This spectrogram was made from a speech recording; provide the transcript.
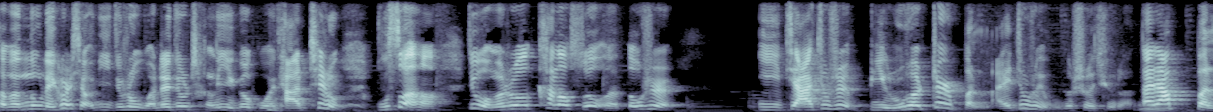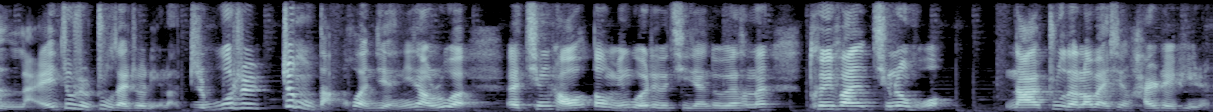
他们弄了一块小地，就是我这就成立一个国家，这种不算哈。就我们说看到所有的都是。一家就是，比如说这儿本来就是有一个社区了，大家本来就是住在这里了，只不过是政党换届。你想，如果呃清朝到民国这个期间，对不对？他们推翻清政府，那住的老百姓还是这批人，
